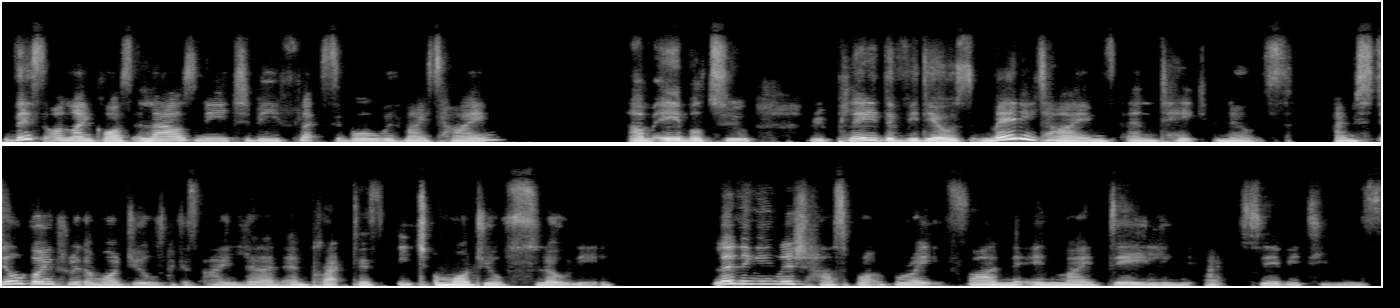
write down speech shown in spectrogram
this online course allows me to be flexible with my time. I'm able to replay the videos many times and take notes. I'm still going through the modules because I learn and practice each module slowly. Learning English has brought great fun in my daily activities.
